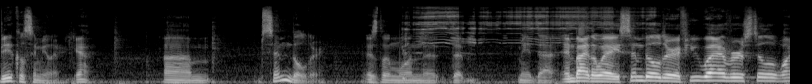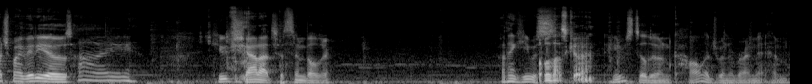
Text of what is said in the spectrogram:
Vehicle simulator, yeah. Um, Sim Builder is the one that, that made that. And by the way, Sim Builder, if you ever still watch my videos, hi. Huge shout out to Sim Builder. I think he was Oh, that's good. he was still doing college whenever I met him.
